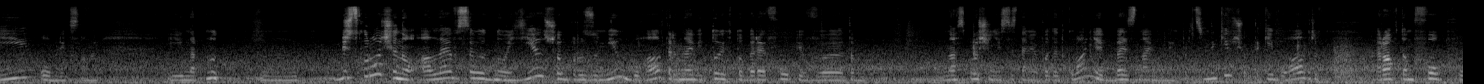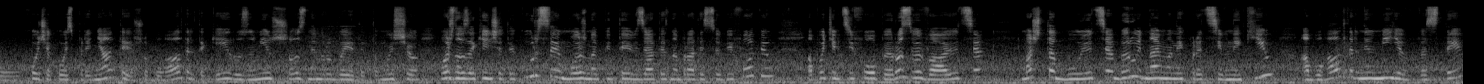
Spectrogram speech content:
і облік саме. І ну, більш скорочено, але все одно є, щоб розумів бухгалтер, навіть той, хто бере ФОПів е, там на спрощеній системі оподаткування без найманих працівників, щоб такий бухгалтер раптом ФОП хоче когось прийняти, щоб бухгалтер такий розумів, що з ним робити. Тому що можна закінчити курси, можна піти взяти, набрати собі ФОПів, а потім ці ФОПи розвиваються, масштабуються, беруть найманих працівників, а бухгалтер не вміє ввести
